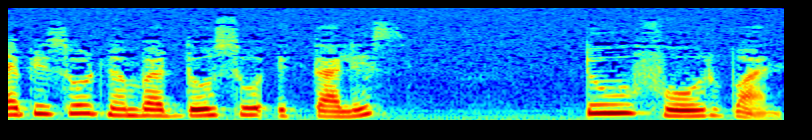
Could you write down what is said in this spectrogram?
एपिसोड नंबर 241 241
